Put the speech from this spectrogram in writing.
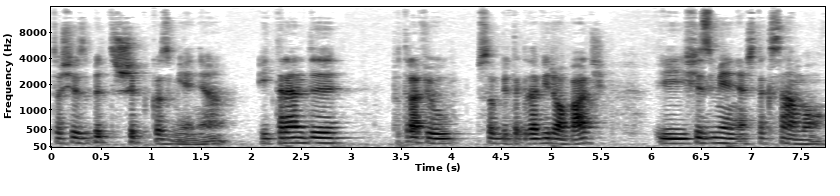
to się zbyt szybko zmienia i trendy potrafią sobie tak lawirować i się zmieniać tak samo.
